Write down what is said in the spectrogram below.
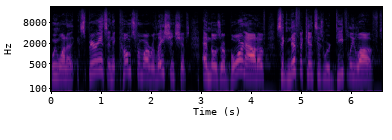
We want to experience, and it comes from our relationships, and those are born out of significance is we're deeply loved,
